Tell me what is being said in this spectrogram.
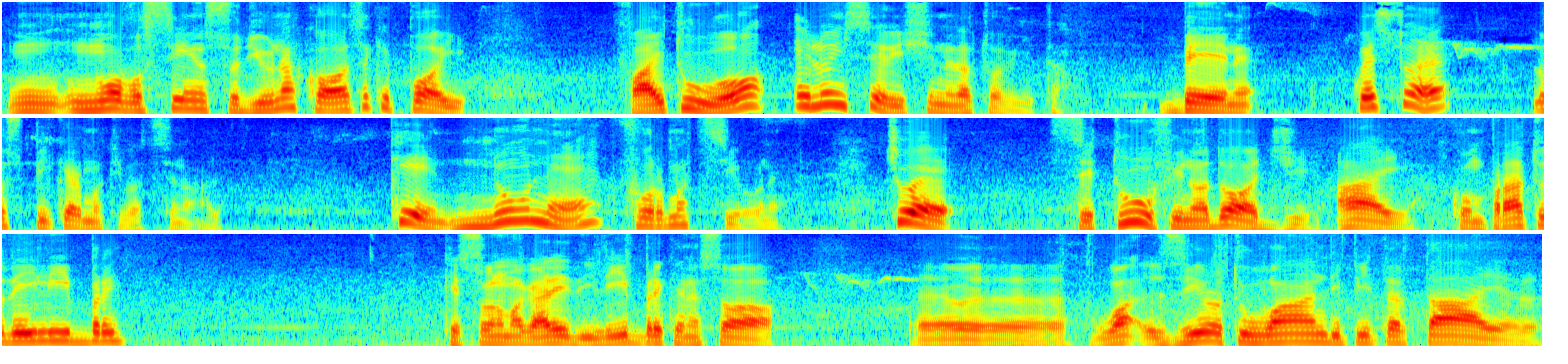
un, un nuovo senso di una cosa che poi fai tuo e lo inserisci nella tua vita. Bene, questo è lo speaker motivazionale, che non è formazione. Cioè, se tu fino ad oggi hai comprato dei libri, che sono magari dei libri, che ne so, eh, Zero to One di Peter Tile,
